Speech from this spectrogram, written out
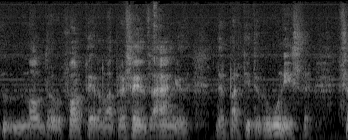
molto forte era la presenza anche del Partito Comunista, si,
